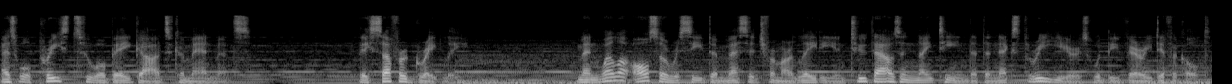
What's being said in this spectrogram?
as will priests who obey God's commandments. They suffer greatly. Manuela also received a message from Our Lady in 2019 that the next three years would be very difficult.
